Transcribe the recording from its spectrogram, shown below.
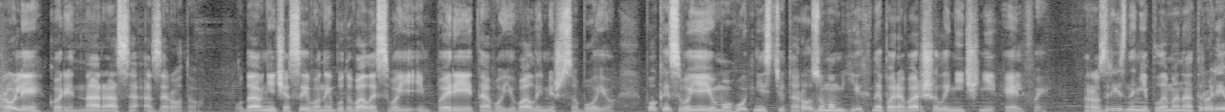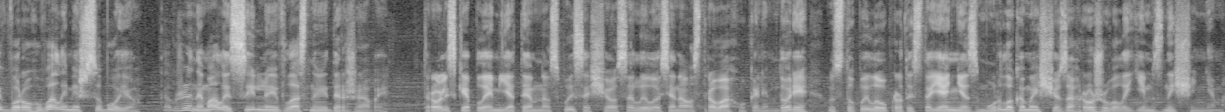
Тролі корінна раса Азероту. У давні часи вони будували свої імперії та воювали між собою, поки своєю могутністю та розумом їх не перевершили нічні ельфи. Розрізнені племена тролів ворогували між собою та вже не мали сильної власної держави. Трольське плем'я темносписа, що оселилося на островах у Калімдорі, вступило у протистояння з мурлоками, що загрожували їм знищенням.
